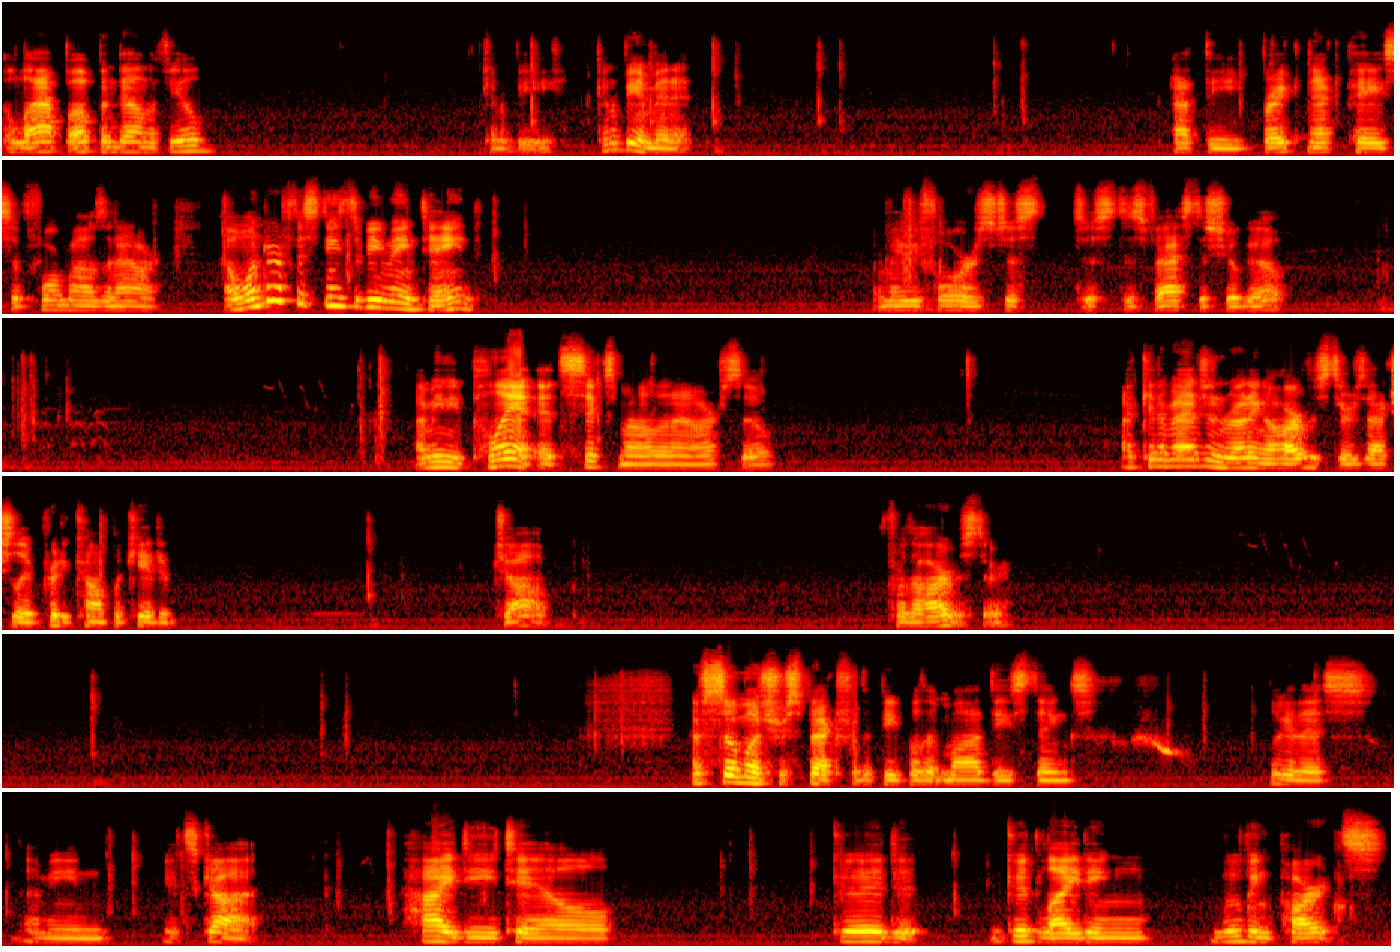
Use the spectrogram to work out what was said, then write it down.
lap up and down the field. Gonna be gonna be a minute. At the breakneck pace of four miles an hour. I wonder if this needs to be maintained. Or maybe four is just just as fast as she'll go. I mean, you plant at six miles an hour, so I can imagine running a harvester is actually a pretty complicated job for the harvester. I have so much respect for the people that mod these things. Look at this. I mean, it's got high detail, good good lighting, moving parts.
